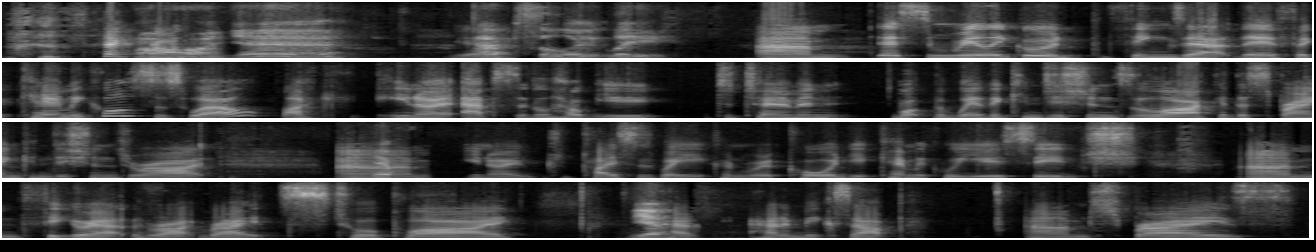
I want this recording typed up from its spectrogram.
that kind of- Oh yeah, yeah. absolutely. Um, there's some really good things out there for chemicals as well, like you know apps that'll help you determine what the weather conditions are like, are the spraying conditions right? Um, Yep. You know, places where you can record your chemical usage, um, figure out the right rates to apply, Yeah, how how to mix up um, sprays,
